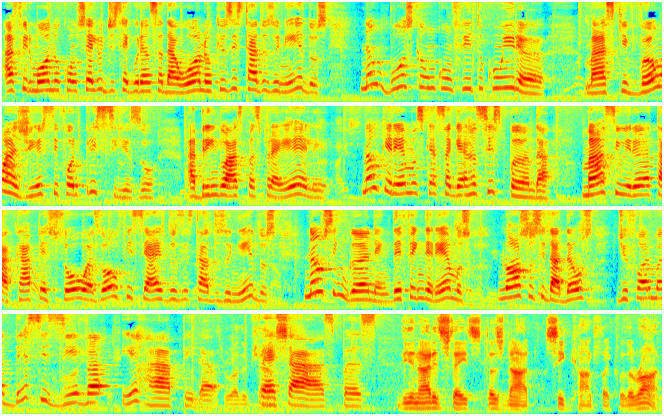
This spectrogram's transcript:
afirmou no Conselho de Segurança da ONU que os Estados Unidos não buscam um conflito com o Irã, mas que vão agir se for preciso. Abrindo aspas para ele, não queremos que essa guerra se expanda, mas se o Irã atacar pessoas ou oficiais dos Estados Unidos, não se enganem, defenderemos nossos cidadãos de forma decisiva e rápida. Fecha aspas. The United States does not seek conflict with Iran.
